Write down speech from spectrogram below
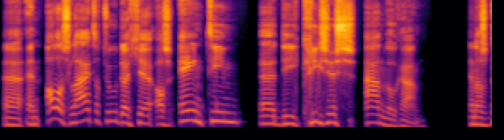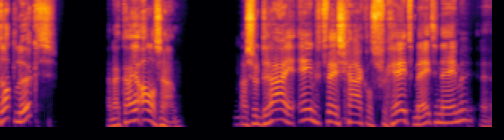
Eh, en alles leidt ertoe dat je als één team eh, die crisis aan wil gaan. En als dat lukt, dan kan je alles aan. Maar zodra je één of twee schakels vergeet mee te nemen, eh,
